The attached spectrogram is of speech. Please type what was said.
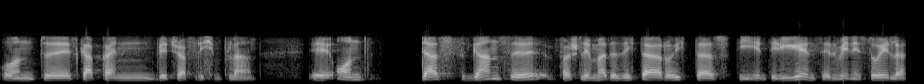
Und äh, es gab keinen wirtschaftlichen Plan. Äh, und das Ganze verschlimmerte sich dadurch, dass die Intelligenz in Venezuela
